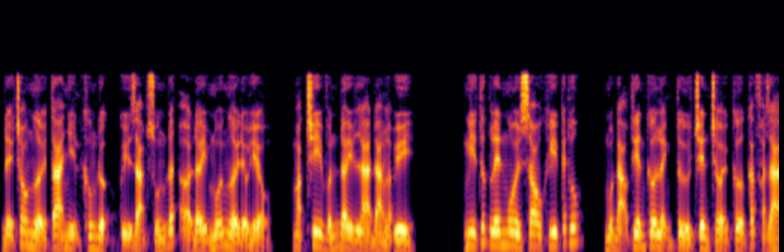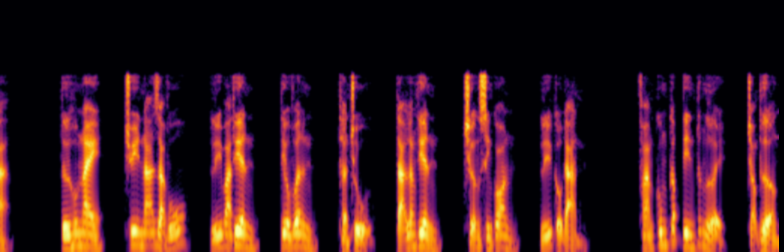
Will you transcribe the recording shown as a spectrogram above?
để cho người ta nhịn không được quỳ dạp xuống đất ở đây mỗi người đều hiểu, mặc chi vấn đây là đang lập uy. Nghi thức lên ngôi sau khi kết thúc, một đạo thiên cơ lệnh từ trên trời cơ các phát ra. Từ hôm nay, truy nã giả vũ, lý ba thiên, tiêu vân, thần chủ, tạ lăng thiên, trường sinh con, lý cầu đản. Phàm cung cấp tin tức người, trọng thưởng.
